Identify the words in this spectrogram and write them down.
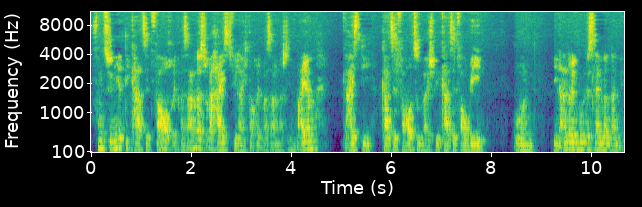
funktioniert die KZV auch etwas anders oder heißt vielleicht auch etwas anders. In Bayern heißt die KZV zum Beispiel KZVB und in anderen Bundesländern dann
